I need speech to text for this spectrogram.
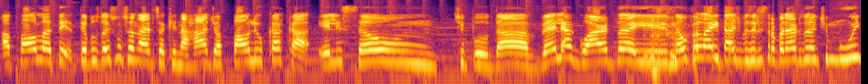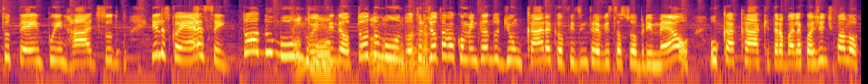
a Paula, te- temos dois funcionários aqui na rádio, a Paula e o Kaká. Eles são, tipo, da velha guarda e não pela idade, mas eles trabalharam durante muito tempo tempo em rádio, tudo. E eles conhecem todo mundo, Todo mundo, entendeu? Todo, todo mundo. mundo, Outro é. dia eu tava comentando de um cara que eu fiz entrevista sobre mel, o Kaká, que trabalha com a gente, falou:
